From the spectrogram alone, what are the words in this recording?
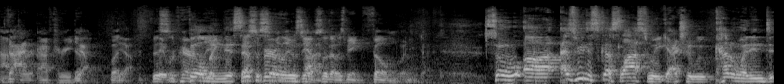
after, That- after he died. yeah, but yeah. this They apparently filming this episode This apparently was the episode that was being filmed when he died. So, uh, as we discussed last week, actually, we kind of went into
